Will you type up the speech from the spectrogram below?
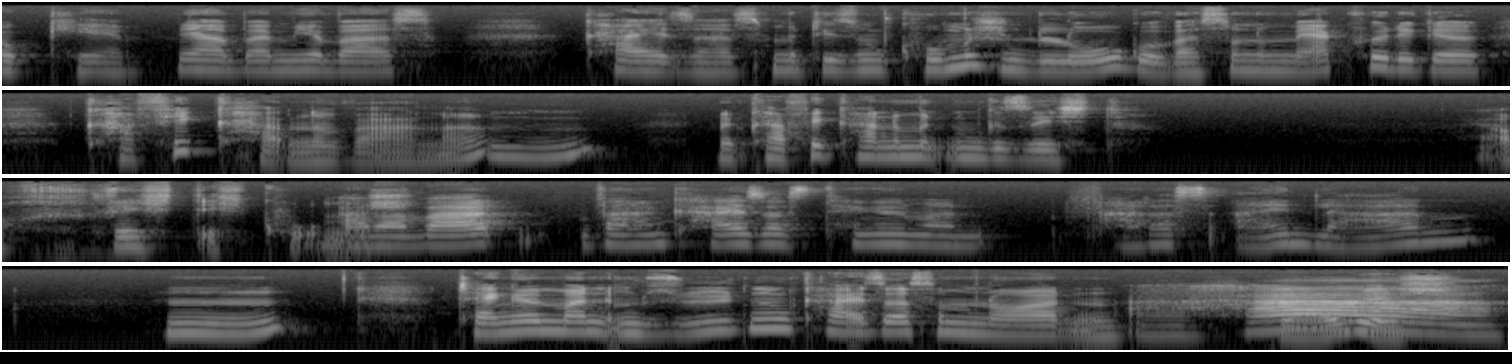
Okay, ja, bei mir war es Kaisers mit diesem komischen Logo, was so eine merkwürdige Kaffeekanne war, ne? Mhm. Eine Kaffeekanne mit einem Gesicht. Auch richtig komisch. Aber war, war ein Kaisers Tengelmann, war das ein Laden? Tengelmann im Süden, Kaisers im Norden. Aha.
